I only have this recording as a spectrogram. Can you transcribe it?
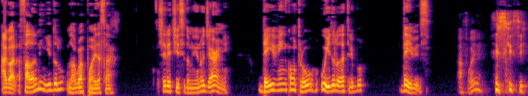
agora, falando em ídolo, logo após essa xeretice do menino Jeremy, Dave encontrou o ídolo da tribo Davis. ah, foi? Esqueci.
